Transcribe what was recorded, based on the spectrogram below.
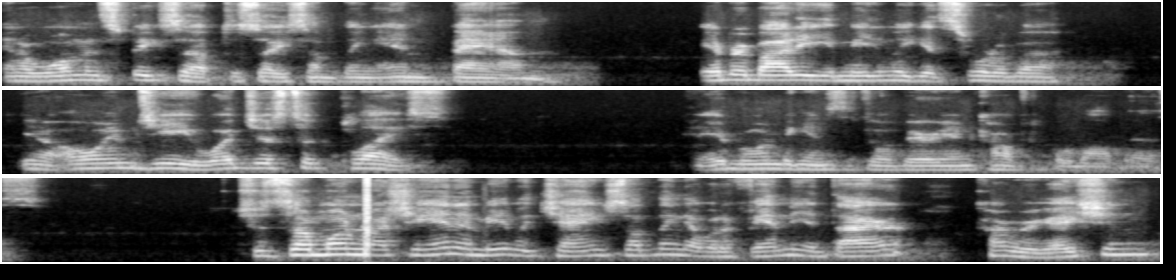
and a woman speaks up to say something, and bam, everybody immediately gets sort of a, you know, OMG, what just took place? And everyone begins to feel very uncomfortable about this. Should someone rush in and immediately change something that would offend the entire congregation?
